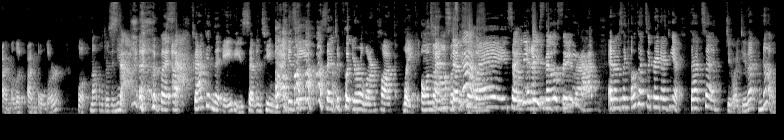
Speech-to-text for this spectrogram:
I'm a little I'm older. Well, not older than you, but uh, back in the '80s, Seventeen magazine said to put your alarm clock like On the ten opposite steps side. away. So, I think and I remember still say reading that. and I was like, "Oh, that's a great idea." That said, do I do that? No.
